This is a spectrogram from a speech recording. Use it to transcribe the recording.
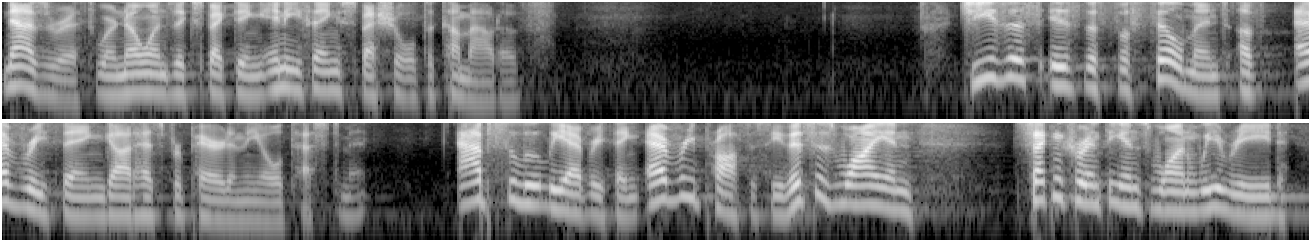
Nazareth, where no one's expecting anything special to come out of. Jesus is the fulfillment of everything God has prepared in the Old Testament. Absolutely everything, every prophecy. This is why in 2 Corinthians 1 we read,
